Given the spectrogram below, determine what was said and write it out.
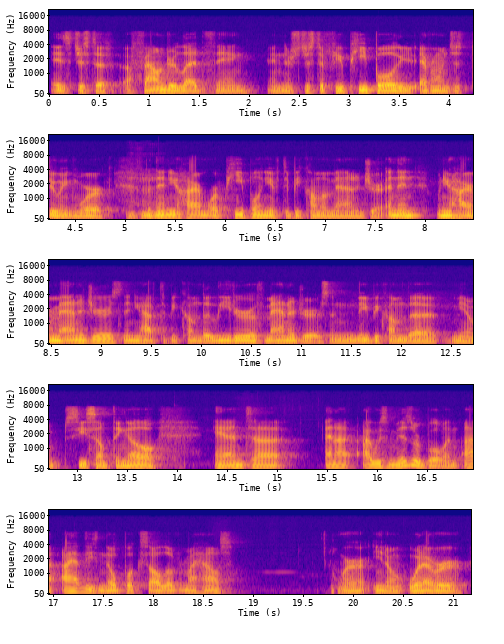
is just a, a founder led thing, and there's just a few people, you, everyone's just doing work. Mm-hmm. But then you hire more people and you have to become a manager. And then when you hire managers, then you have to become the leader of managers and you become the, you know, see something O. And, uh, and I, I was miserable. And I, I have these notebooks all over my house where you know whatever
